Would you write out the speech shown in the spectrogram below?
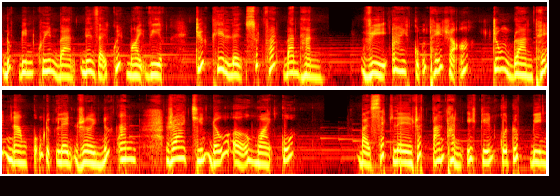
Dubin khuyên bạn nên giải quyết mọi việc trước khi lệnh xuất phát ban hành. Vì ai cũng thấy rõ, trung đoàn thế nào cũng được lệnh rời nước Anh, ra chiến đấu ở ngoại quốc. Bà Settle rất tán thành ý kiến của Dubin.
